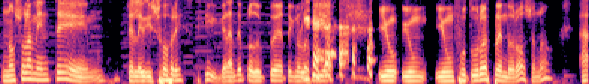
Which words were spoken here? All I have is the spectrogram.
no solamente televisores y grandes productos de tecnología y, un, futuro esplendoroso, ¿no? Ah,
